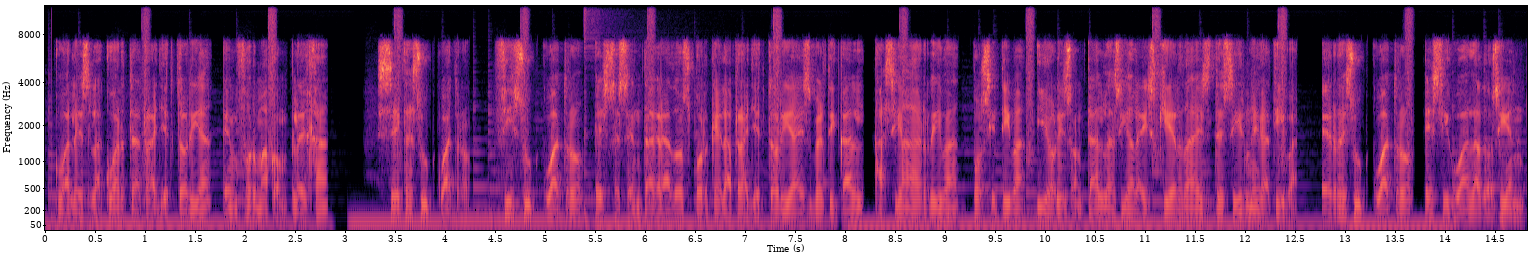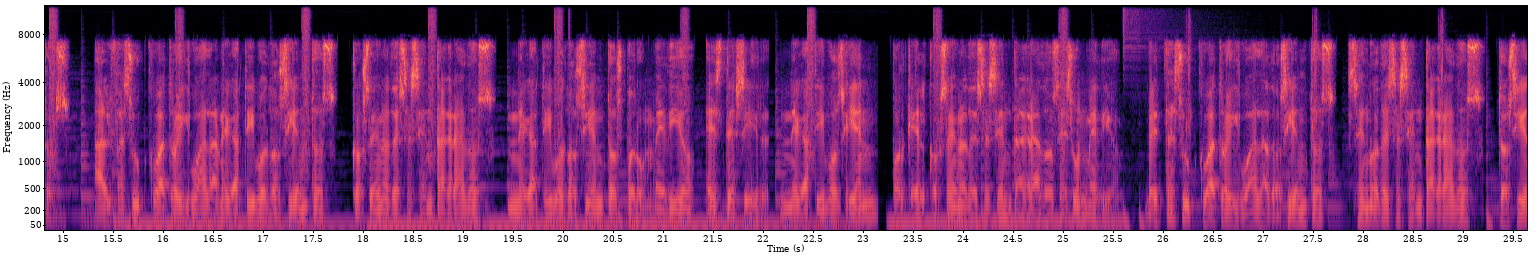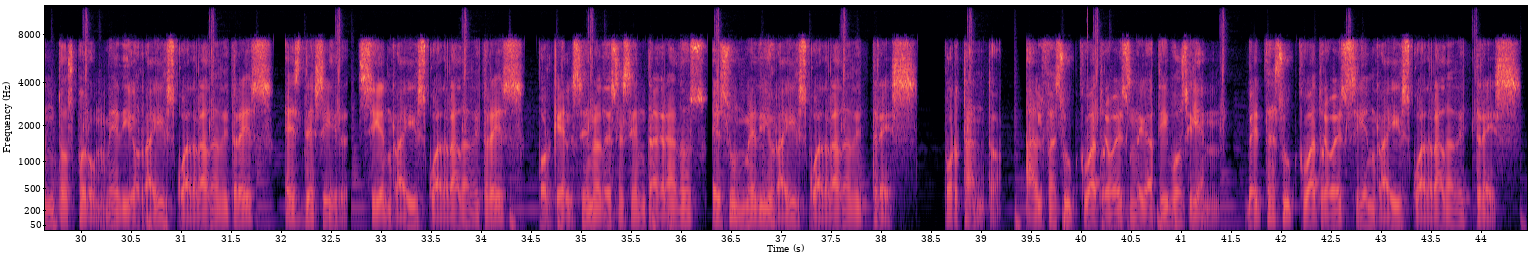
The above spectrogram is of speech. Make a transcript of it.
¿Cuál es la cuarta trayectoria, en forma compleja? Z sub 4. Phi sub 4, es 60 grados porque la trayectoria es vertical, hacia arriba, positiva, y horizontal hacia la izquierda es decir negativa. R sub 4, es igual a 200. Alfa sub 4 igual a negativo 200, coseno de 60 grados, negativo 200 por un medio, es decir, negativo 100, porque el coseno de 60 grados es un medio. Beta sub 4 igual a 200, seno de 60 grados, 200 por un medio raíz cuadrada de 3, es decir, 100 raíz cuadrada de 3, porque el seno de 60 grados es un medio raíz cuadrada de 3. Por tanto, alfa sub 4 es negativo 100, beta sub 4 es 100 raíz cuadrada de 3.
